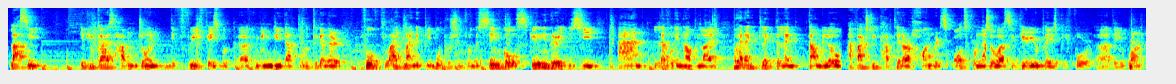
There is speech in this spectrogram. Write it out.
Lastly, if you guys haven't joined the free Facebook uh, community that put together full of like-minded people pushing for the same goal, scaling their agency and leveling up in life, go ahead and click the link down below. I've actually capped it at 100 spots for now, so uh, secure your place before uh, they run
